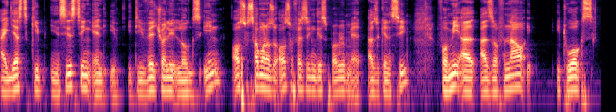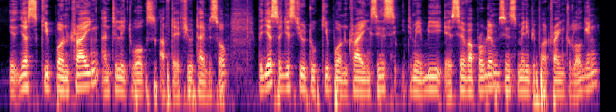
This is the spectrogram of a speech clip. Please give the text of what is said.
I just keep insisting and it eventually logs in. Also, someone was also facing this problem as you can see. For me, as of now, it works. It just keep on trying until it works after a few times. So they just suggest you to keep on trying since it may be a server problem since many people are trying to log in.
